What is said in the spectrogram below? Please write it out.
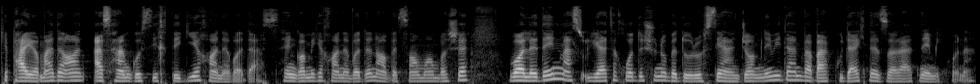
که پیامد آن از همگسیختگی خانواده است. هنگامی که خانواده نابسامان باشه والدین مسئولیت خودشون رو به درستی انجام نمیدن و بر کودک نظارت نمی‌کنن.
